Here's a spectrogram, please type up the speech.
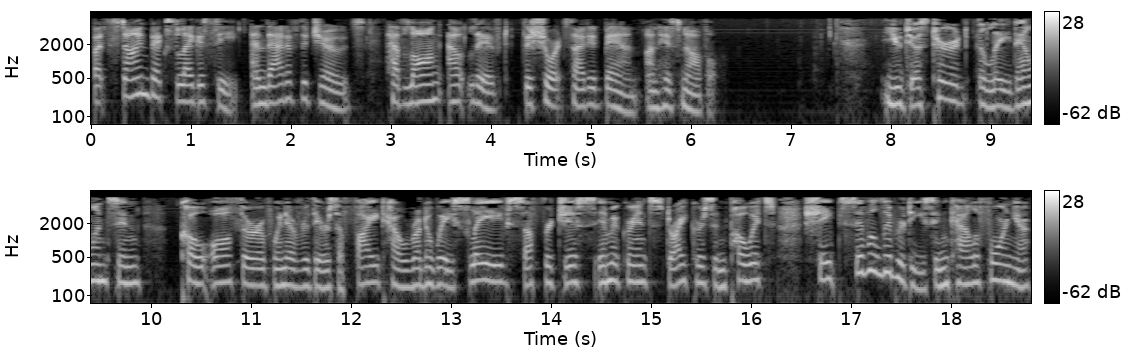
But Steinbeck's legacy and that of the Joads have long outlived the short-sighted ban on his novel. You just heard Elaine Elinson, co-author of Whenever There's a Fight, How Runaway Slaves, Suffragists, Immigrants, Strikers, and Poets Shaped Civil Liberties in California.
